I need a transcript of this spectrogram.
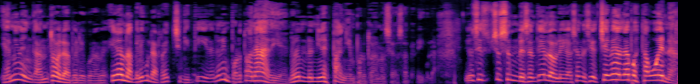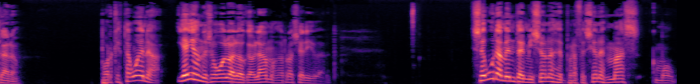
Y a mí me encantó la película. Era una película re chiquitita, no le importó a nadie. no- no- ni en España importó demasiado esa película. Y entonces yo me sentía en la obligación de decir, che, véanla, pues está buena. Claro. Porque está buena. Y ahí es donde yo vuelvo a lo que hablábamos de Roger Ebert. Seguramente hay millones de profesiones más, como,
